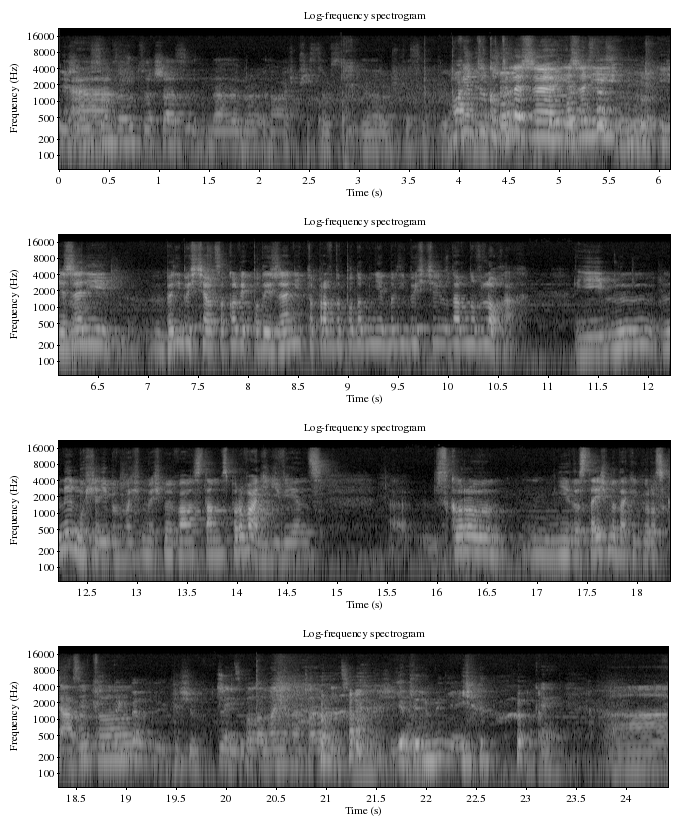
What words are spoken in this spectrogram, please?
jeżeli A. są zarzuty, to trzeba narobić przestępstwo. Narobić przestępstwo. Powiem tylko tyle, że jeżeli, jeżeli bylibyście o cokolwiek podejrzeni, to prawdopodobnie bylibyście już dawno w lochach. I my musielibyśmy was tam sprowadzić, więc skoro nie dostaliśmy takiego rozkazu, to Tak Czyli polowanie na czarownicę. Jeden mniej. Okej. A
